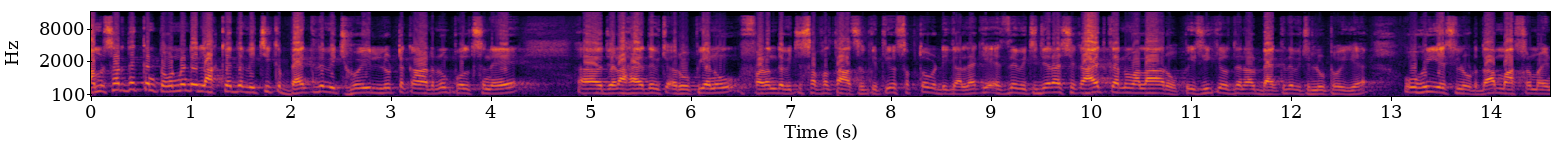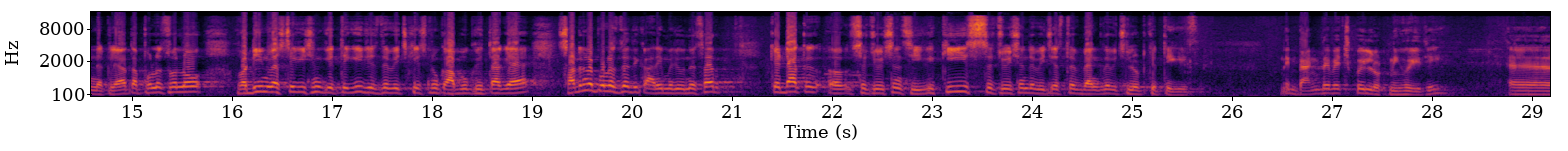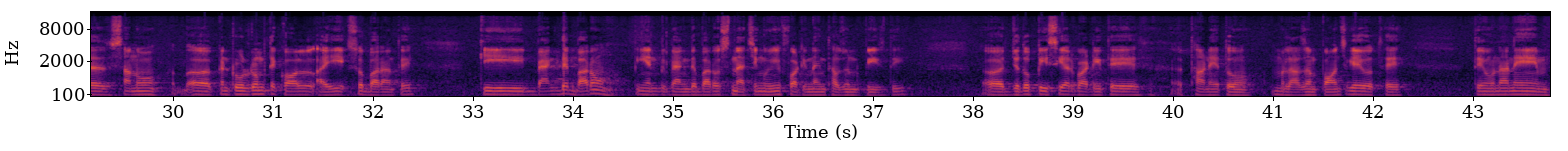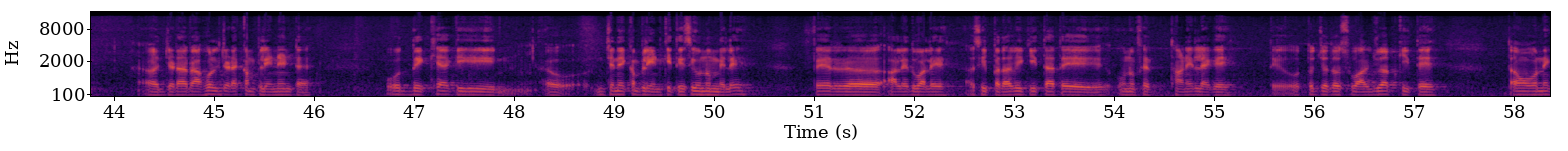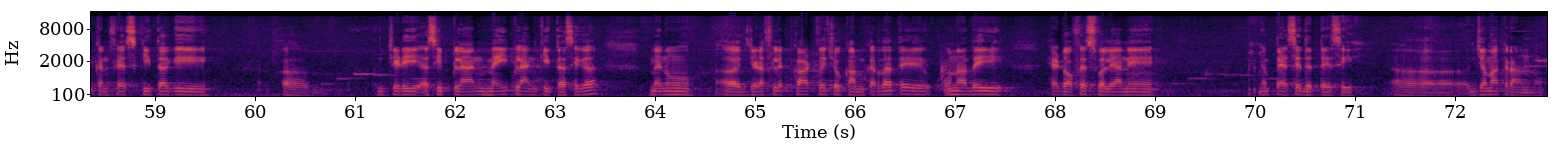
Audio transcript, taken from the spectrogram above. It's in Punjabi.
ਅੰਮ੍ਰਿਤਸਰ ਦੇ ਕੰਟੋਨਮੈਂਟ ਇਲਾਕੇ ਦੇ ਵਿੱਚ ਇੱਕ ਬੈਂਕ ਦੇ ਵਿੱਚ ਹੋਈ ਲੁੱਟ ਕਾਂਡ ਨੂੰ ਪੁਲਿਸ ਨੇ ਜਿਹੜਾ ਹੈ, ਇਹਦੇ ਵਿੱਚ ਆਰੋਪੀਆਂ ਨੂੰ ਫੜਨ ਦੇ ਵਿੱਚ ਸਫਲਤਾ ਹਾਸਲ ਕੀਤੀ। ਉਹ ਸਭ ਤੋਂ ਵੱਡੀ ਗੱਲ ਹੈ ਕਿ ਇਸ ਦੇ ਵਿੱਚ ਜਿਹੜਾ ਸ਼ਿਕਾਇਤ ਕਰਨ ਵਾਲਾ ਆਰੋਪੀ ਸੀ ਕਿ ਉਸ ਦੇ ਨਾਲ ਬੈਂਕ ਦੇ ਵਿੱਚ ਲੁੱਟ ਹੋਈ ਹੈ, ਉਹੀ ਇਸ ਲੁੱਟ ਦਾ ਮਾਸਟਰਮਾਈਂਡ ਨਿਕਲਿਆ। ਤਾਂ ਪੁਲਿਸ ਵੱਲੋਂ ਵੱਡੀ ਇਨਵੈਸਟੀਗੇਸ਼ਨ ਕੀਤੀ ਗਈ, ਜਿਸ ਦੇ ਵਿੱਚ ਕਿਸ ਨੂੰ ਕਾਬੂ ਕੀਤਾ ਗਿਆ ਹੈ। ਸਾਡੇ ਨਾਲ ਪੁਲਿਸ ਦੇ ਅਧਿਕਾਰੀ ਮੌਜੂਦ ਨੇ। ਸਰ, ਕਿੱਡਾ ਕੁ ਸਿਚੁਏਸ਼ਨ ਸੀ ਕਿ ਕੀ ਸਿਚੁਏਸ਼ਨ ਦੇ ਵਿੱਚ ਇਸ ਤੇ ਬੈਂਕ ਦੇ ਵਿੱਚ ਲੁੱਟ ਕੀਤੀ ਗਈ ਸੀ? ਨਹੀਂ, ਬੈਂਕ ਦੇ ਵਿੱਚ ਕੋਈ ਲੁੱਟ ਨਹੀਂ ਹੋਈ ਜੀ। ਸਾਨੂੰ ਕੰਟਰੋਲ ਰੂਮ ਤੇ ਕਾਲ ਆਈ 112 ਤੇ ਕਿ ਬੈਂਕ ਦੇ ਬਾਹਰੋਂ ਪੀਐਨਬੀ ਬੈਂਕ ਦੇ ਬਾਹਰੋਂ ਸਨੈਚਿੰਗ ਹੋਈ 49000 ਰੁਪੀਸ ਦੀ। ਅਹ, ਜਦੋਂ ਪੀਸੀਆਰ ਪਾਰਟੀ ਤੇ ਥਾਣੇ ਤੋਂ ਮੁਲਾਜ਼ਮ ਪਹੁੰਚ ਗਏ ਉੱਥੇ ਤੇ ਉਹਨਾਂ ਨੇ ਜਿਹੜਾ ਰਾਹੁਲ ਜਿਹੜਾ ਕੰਪਲੇਨੈਂਟ ਹੈ, ਉਹ ਦੇਖਿਆ ਕਿ ਜਿਹਨੇ ਕੰਪਲੇਂਟ ਕੀਤੀ ਸੀ ਉਹਨੂੰ ਮਿਲੇ। ਫਿਰ ਆਲੇ ਦੁਆਲੇ ਅਸੀਂ ਪਤਾ ਵੀ ਕੀਤਾ ਤੇ ਉਹਨੂੰ ਫਿਰ ਥਾਣੇ ਲੈ ਗਏ ਤੇ ਉਹ ਤੋਂ ਜਦੋਂ ਸਵਾਲ ਜਵਾਬ ਕੀਤੇ ਤਾਂ ਉਹਨੇ ਕਨਫੈਸ ਕੀਤਾ ਕਿ ਜਿਹੜੀ ਅਸੀਂ ਪਲਾਨ ਮੈਂ ਹੀ ਪਲਾਨ ਕੀਤਾ ਸੀਗਾ। ਮੈਨੂੰ ਜਿਹੜਾ ਫਲਿੱਪਕਾਰਟ ਵਿੱਚ ਉਹ ਕੰਮ ਕਰਦਾ ਤੇ ਉਹਨਾਂ ਦੇ ਹੀ ਹੈੱਡ ਆਫਿਸ ਵਾਲਿਆਂ ਨੇ ਪੈਸੇ ਦਿੱਤੇ ਸੀ ਜਮ੍ਹਾਂ ਕਰਾਉਣ ਨੂੰ।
